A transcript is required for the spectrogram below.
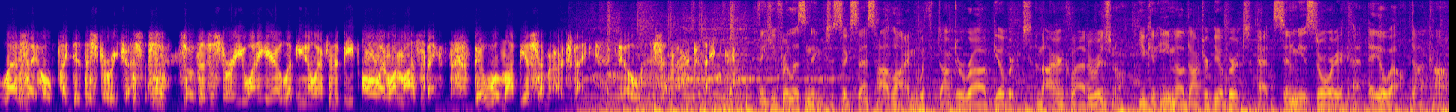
Les, I hope I did the story justice. So, if there's a story you want to hear, let me know after the beep. Oh, and one last thing be a seminar tonight. No seminar tonight. Thank you for listening to Success Hotline with Dr. Rob Gilbert, an Ironclad original. You can email Dr. Gilbert at sendmeastory at AOL.com.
